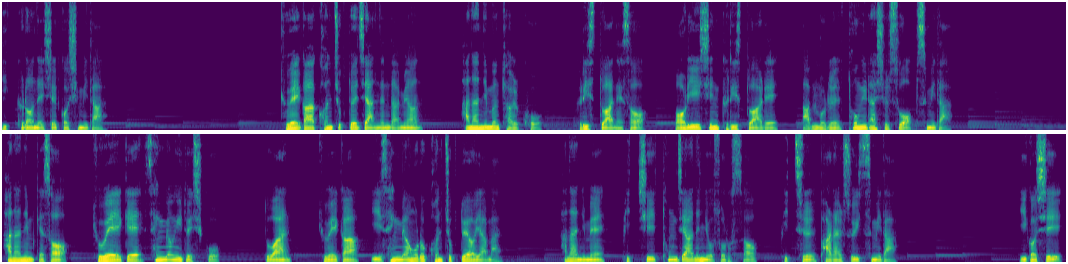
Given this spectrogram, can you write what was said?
이끌어내실 것입니다. 교회가 건축되지 않는다면 하나님은 결코 그리스도 안에서 머리이신 그리스도 아래 만물을 통일하실 수 없습니다. 하나님께서 교회에게 생명이 되시고 또한 교회가 이 생명으로 건축되어야만 하나님의 빛이 통제하는 요소로서 빛을 발할 수 있습니다. 이것이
